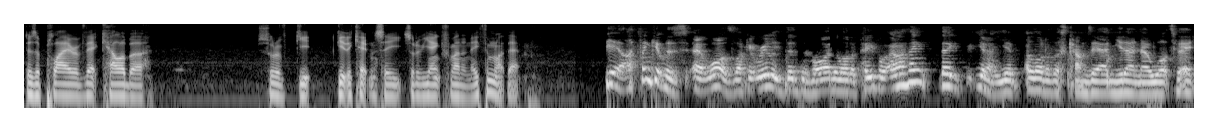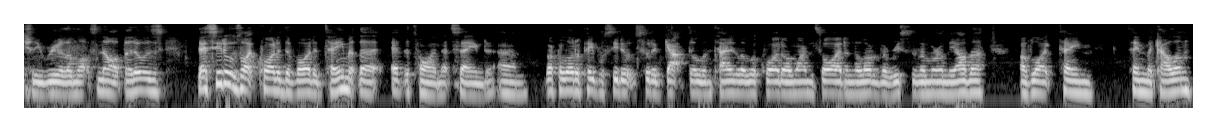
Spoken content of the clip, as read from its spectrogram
does a player of that caliber sort of get get the captaincy sort of yanked from underneath them like that. Yeah, I think it was. It was like it really did divide a lot of people, and I think they, you know, yeah, a lot of this comes out, and you don't know what's actually real and what's not. But it was. They said it was like quite a divided team at the at the time. It seemed um, like a lot of people said it was sort of Guptill and Taylor were quite on one side, and a lot of the rest of them were on the other. Of like team team McCullum,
